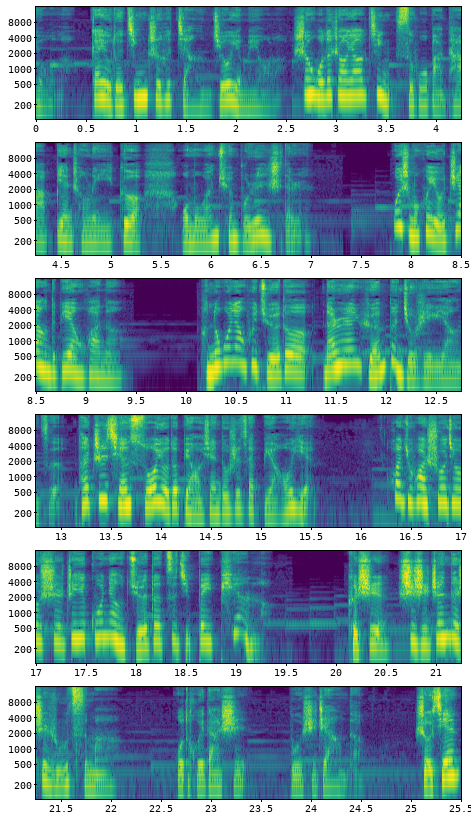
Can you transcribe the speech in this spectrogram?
有了。该有的精致和讲究也没有了，生活的照妖镜似乎把他变成了一个我们完全不认识的人。为什么会有这样的变化呢？很多姑娘会觉得男人原本就是这个样子，他之前所有的表现都是在表演。换句话说，就是这些姑娘觉得自己被骗了。可是事实真的是如此吗？我的回答是，不是这样的。首先，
